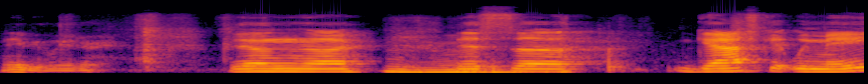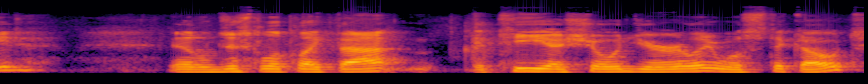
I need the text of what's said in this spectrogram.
Maybe later. Then uh, this uh, gasket we made, it'll just look like that. The T I showed you earlier will stick out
